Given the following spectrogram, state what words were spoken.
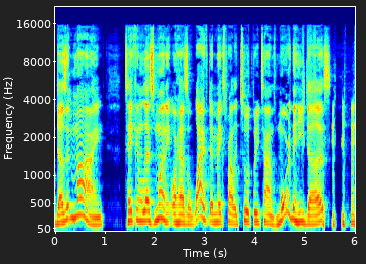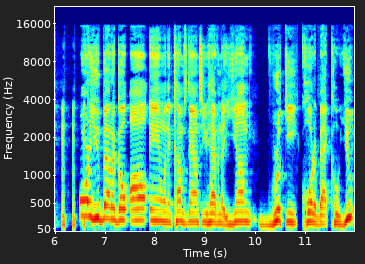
doesn't mind taking less money or has a wife that makes probably two or three times more than he does, or you better go all in when it comes down to you having a young rookie quarterback who you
